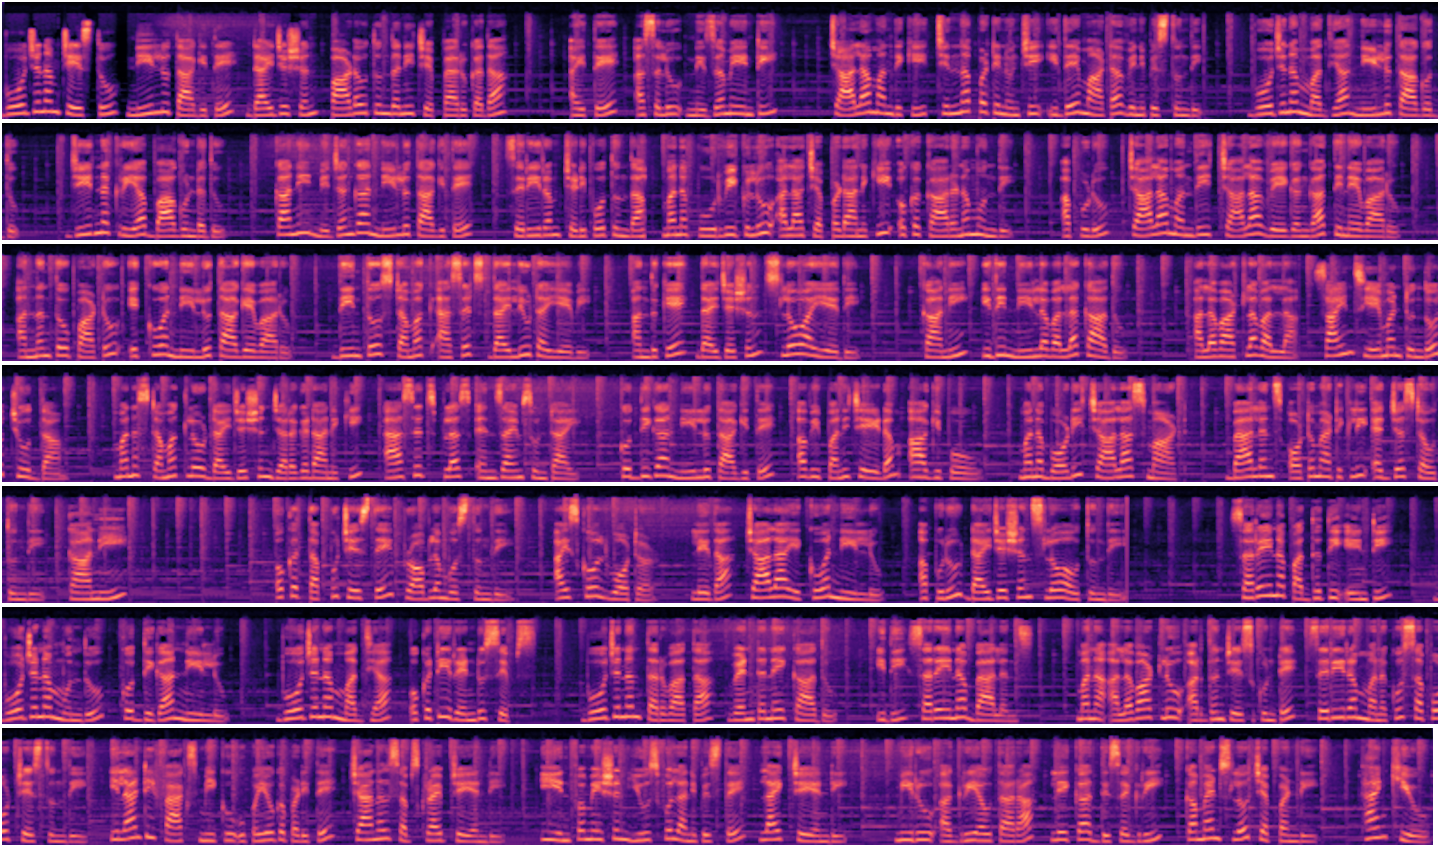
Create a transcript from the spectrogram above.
భోజనం చేస్తూ నీళ్ళు తాగితే డైజెషన్ పాడవుతుందని చెప్పారు కదా. అయితే అసలు నిజమేంటి? చాలామందికి చిన్నప్పటి నుంచి ఇదే మాట వినిపిస్తుంది. భోజనం మధ్య నీళ్ళు తాగొద్దు. జీర్ణక్రియ బాగుండదు. కానీ నిజంగా నీళ్ళు తాగితే శరీరం చెడిపోతుందా? మన పూర్వీకులు అలా చెప్పడానికి ఒక కారణం ఉంది. అప్పుడు చాలామంది చాలా వేగంగా తినేవారు. అన్నంతో పాటు ఎక్కువ నీళ్ళు తాగేవారు. దీంతో స్టమక్ యాసిడ్స్ డైల్యూట్ అయ్యేవి. అందుకే డైజెషన్ స్లో అయ్యేది. కానీ ఇది నీళ్ళ వల్ల కాదు. అలవాట్ల వల్ల. సైన్స్ ఏమంటుందో చూద్దాం. మన స్టమక్లో డైజెషన్ జరగడానికి యాసిడ్స్ ప్లస్ ఎంజైమ్స్ ఉంటాయి. కొద్దిగా నీళ్ళు తాగితే అవి పనిచేయడం ఆగిపోవు. మన బాడీ చాలా స్మార్ట్. బ్యాలెన్స్ ఆటోమేటిక్లీ అడ్జస్ట్ అవుతుంది. కానీ ఒక తప్పు చేస్తే ప్రాబ్లం వస్తుంది. ఐస్ కోల్డ్ వాటర్ లేదా చాలా ఎక్కువ నీళ్ళు అప్పుడు డైజెషన్ స్లో అవుతుంది. సరైన పద్ధతి ఏంటి? భోజనం ముందు కొద్దిగా నీళ్ళు. భోజనం మధ్య ఒకటి రెండు సిప్స్. భోజనం తర్వాత వెంటనే కాదు. ఇది సరైన బ్యాలెన్స్. మన అలవాట్లు అర్థం చేసుకుంటే శరీరం మనకు సపోర్ట్ చేస్తుంది. ఇలాంటి ఫ్యాక్ట్స్ మీకు ఉపయోగపడితే ఛానల్ సబ్స్క్రైబ్ చేయండి. ఈ ఇన్ఫర్మేషన్ యూస్ఫుల్ అనిపిస్తే లైక్ చేయండి. మీరు అగ్రి అవుతారా లేక డిసగ్రీ? కమెంట్స్లో చెప్పండి. Thank you.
